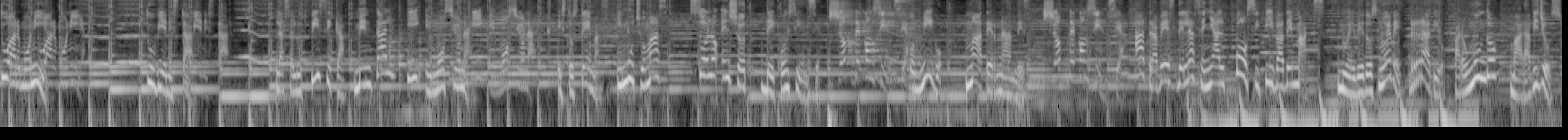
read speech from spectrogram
Tu armonía. Tu armonía. Tu bienestar. bienestar. La salud física, mental y emocional. Y emocional. Estos temas y mucho más solo en Shot de Conciencia. Shot de Conciencia. Conmigo, Mate Hernández. Shot de Conciencia. A través de la señal positiva de Max. 929 Radio para un mundo maravilloso.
